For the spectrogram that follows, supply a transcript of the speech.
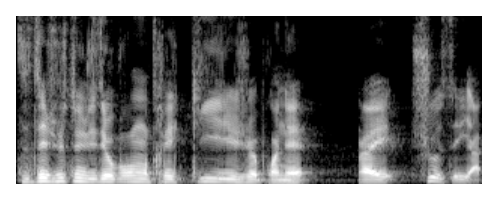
C'était juste une vidéo pour montrer qui je prenais. Allez, tchuss les gars.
